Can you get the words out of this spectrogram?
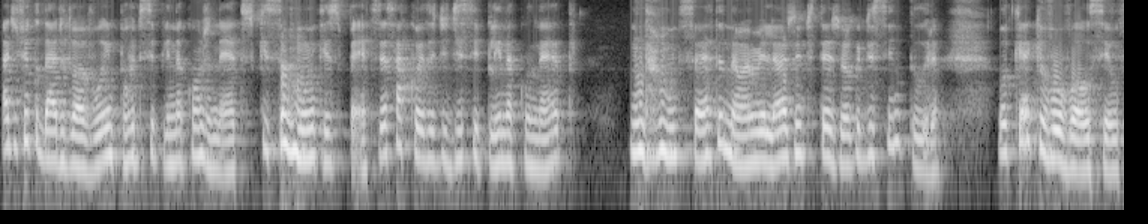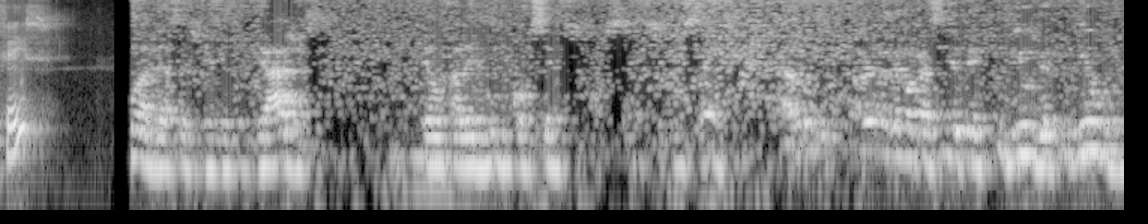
A dificuldade do avô em impor disciplina com os netos, que são muito espertos. Essa coisa de disciplina com o neto não dá muito certo, não. É melhor a gente ter jogo de cintura. O que é que o vovô seu fez? Uma dessas visitas, viagens, eu falei muito consenso. Consenso, consenso. A democracia tem mil, mil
